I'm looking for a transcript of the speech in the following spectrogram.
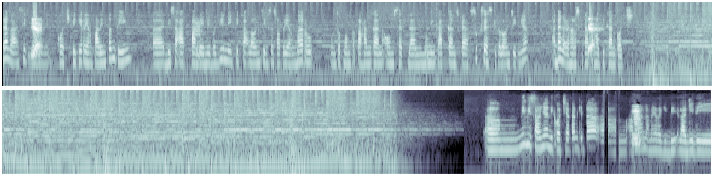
ada nggak sih Yeah. yang coach pikir yang paling penting eh, di saat pandemi begini kita launching sesuatu yang baru untuk mempertahankan omset dan meningkatkan supaya sukses gitu launchingnya ada nggak yang harus kita Yeah. perhatikan coach? Em, ini misalnya coach ya kan kita em, apa Hmm. namanya lagi bi- lagi di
